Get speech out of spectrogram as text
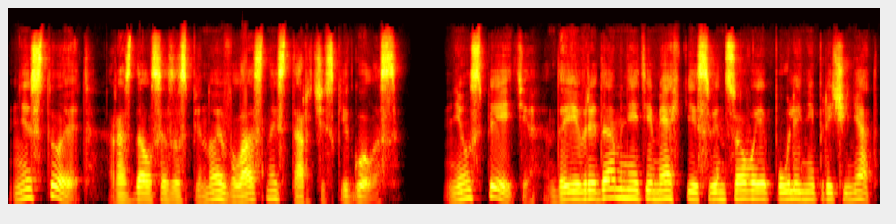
«Не стоит», – раздался за спиной властный старческий голос. «Не успеете, да и вреда мне эти мягкие свинцовые пули не причинят».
